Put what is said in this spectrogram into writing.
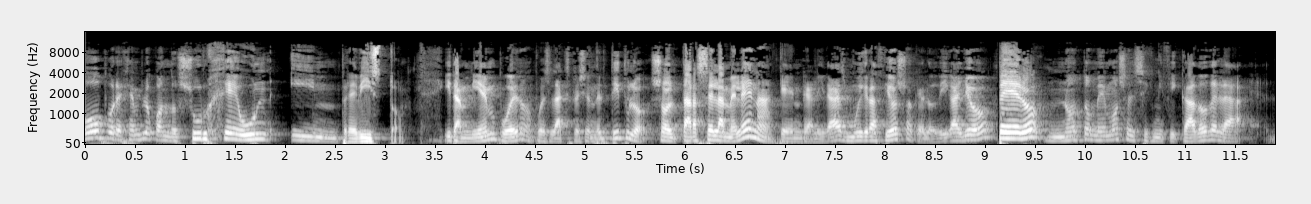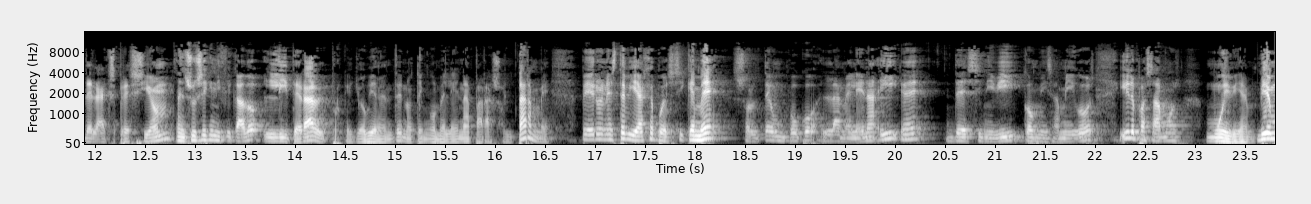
o, por ejemplo, cuando surge un imprevisto. Y también, bueno, pues la expresión del título, soltarse la melena, que en realidad es muy gracioso que lo diga yo, pero no tomemos el significado de la, de la expresión en su significado literal, porque yo obviamente no tengo melena para soltarme. Pero en este viaje, pues sí que me solté un poco la melena y me desinhibí con mis amigos y lo pasamos muy bien. Bien,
